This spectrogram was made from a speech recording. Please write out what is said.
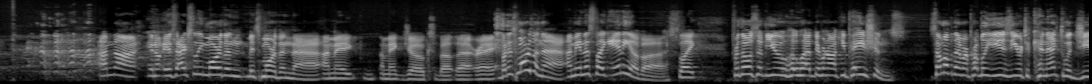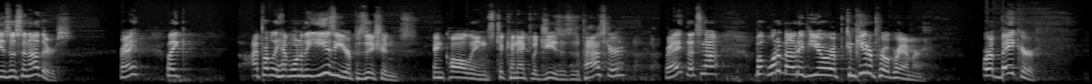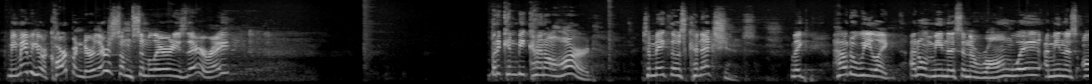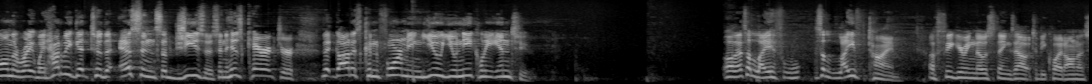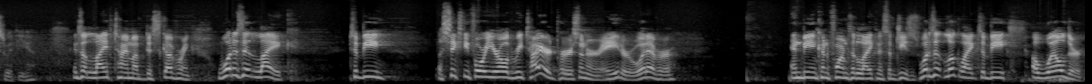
I'm not. You know, it's actually more than it's more than that. I make I make jokes about that, right? But it's more than that. I mean, it's like any of us. Like for those of you who have different occupations, some of them are probably easier to connect with Jesus than others, right? Like, I probably have one of the easier positions and callings to connect with Jesus as a pastor, right? That's not. But what about if you're a computer programmer or a baker? I mean, maybe you're a carpenter. There's some similarities there, right? But it can be kind of hard to make those connections. Like, how do we, like, I don't mean this in the wrong way, I mean this all in the right way. How do we get to the essence of Jesus and his character that God is conforming you uniquely into? Oh, that's a life, that's a lifetime of figuring those things out, to be quite honest with you. It's a lifetime of discovering. What is it like to be a 64 year old retired person or eight or whatever and being conformed to the likeness of Jesus? What does it look like to be a welder,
